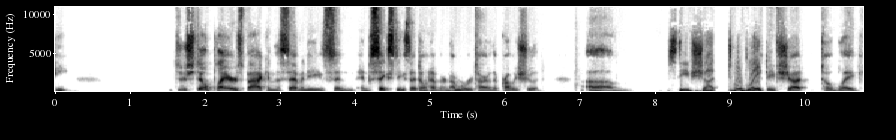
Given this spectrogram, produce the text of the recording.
the there's still players back in the 70s and, and 60s that don't have their number retired that probably should. Um, Steve Shutt, Toe Blake, Steve Shutt, Toe Blake.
